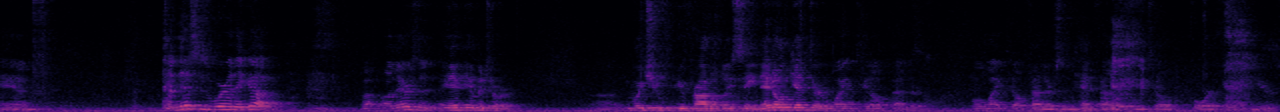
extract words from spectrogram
And, and this is where they go. Well, well there's an immature, uh, which you, you've probably seen. They don't get their white tail feathers, full white tail feathers and head feathers until four to five years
